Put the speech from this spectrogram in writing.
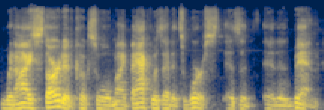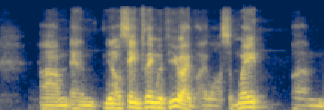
when I started Kuk Sool, my back was at its worst as it, it had been. Um, and you know, same thing with you. I, I lost some weight. Um,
